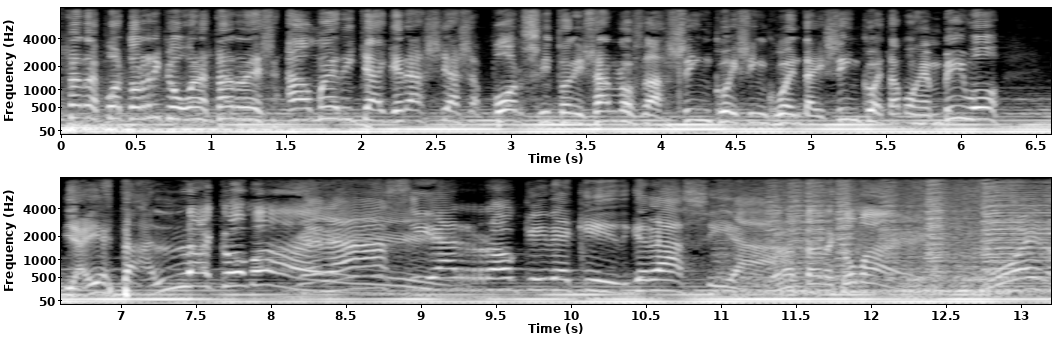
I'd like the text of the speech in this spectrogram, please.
Buenas tardes Puerto Rico, buenas tardes América, gracias por sintonizarnos las 5 y 55, estamos en vivo y ahí está la Comay. Gracias, Rocky de Kid, gracias. Buenas tardes Comay. Bueno,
